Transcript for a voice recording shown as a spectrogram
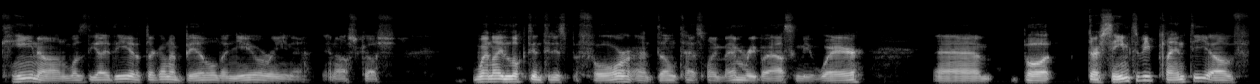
keen on was the idea that they're going to build a new arena in Oshkosh. When I looked into this before, and don't test my memory by asking me where, um, but there seem to be plenty of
